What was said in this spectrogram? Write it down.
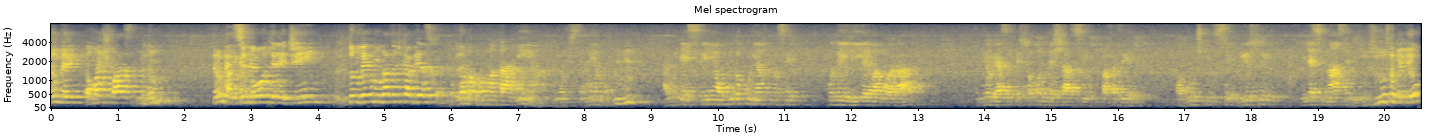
também. É o mais fácil, entendeu? Também. Assinou direitinho, tu não vê como não dá dor de cabeça, cara, Eu entendeu? vou montar a minha, a minha oficina ainda. Uhum. Aí eu pensei em algum documento que você poderia elaborar, entendeu? E essa pessoa quando deixasse para fazer algum tipo de serviço, ele assinasse ali. Justamente, eu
